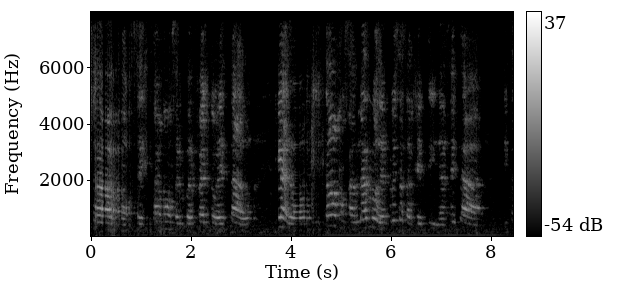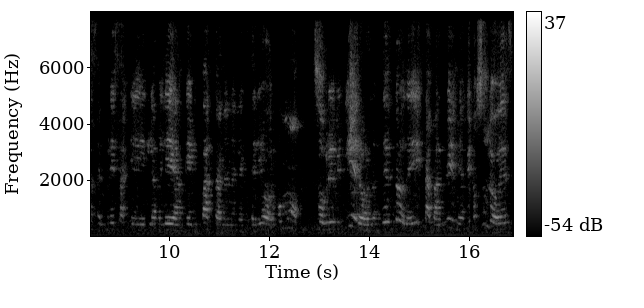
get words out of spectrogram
escuchamos, estamos en perfecto estado. Claro, estábamos hablando de empresas argentinas, estas empresas que la pelean, que impactan en el exterior, cómo sobrevivieron dentro de esta pandemia, que no solo es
